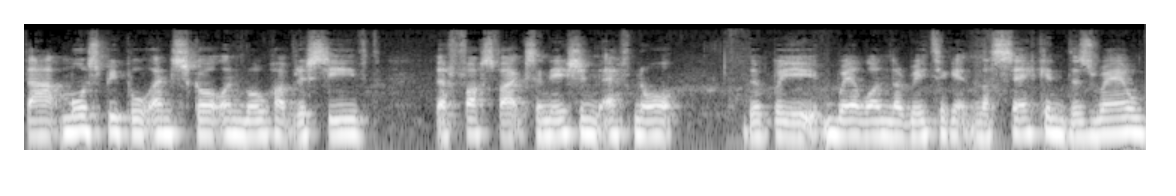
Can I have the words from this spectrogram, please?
that most people in Scotland will have received their first vaccination. If not, they'll be well on their way to getting their second as well.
